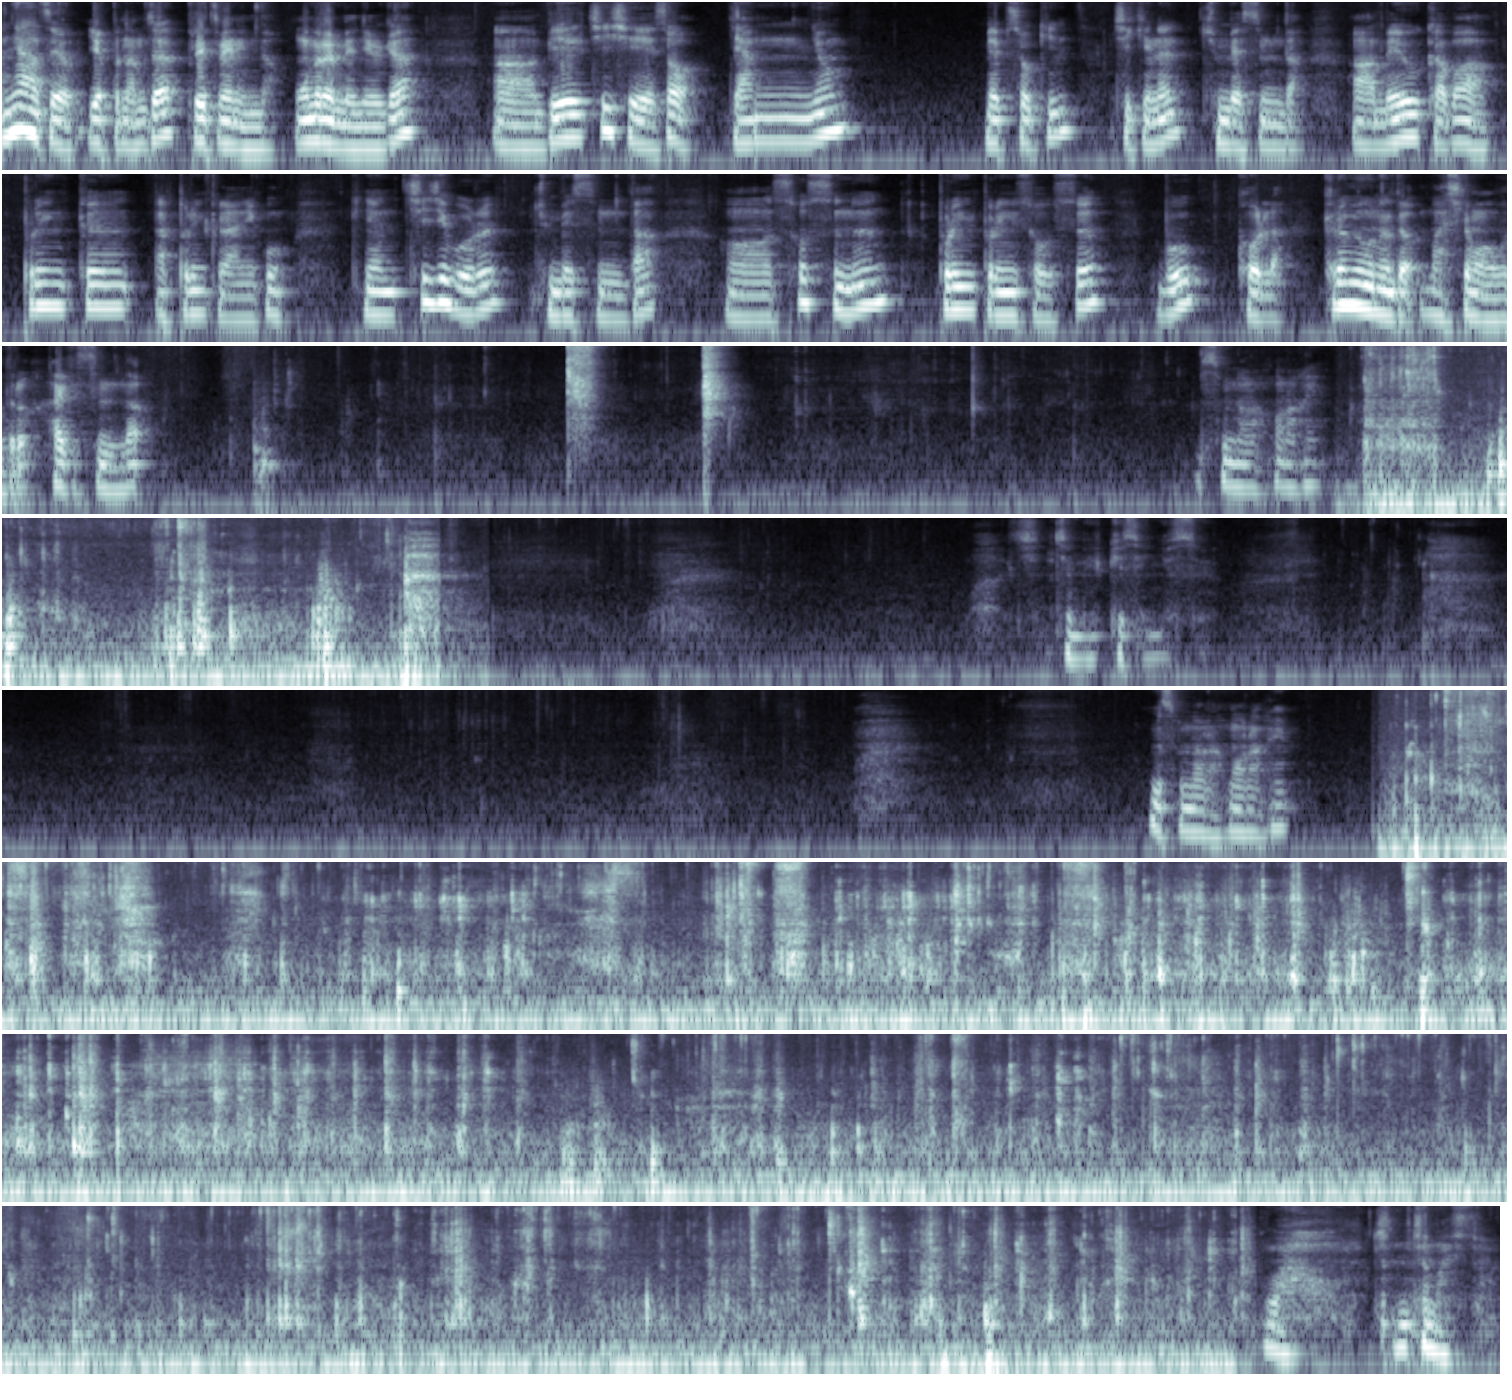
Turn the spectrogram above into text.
안녕하세요. 예쁜 남자 브리트맨입니다. 오늘의 메뉴가 어, BLCC에서 양념 맵속인 치킨을 준비했습니다. 아, 매울까봐 프링클 아 프링클 아니고 그냥 치즈볼을 준비했습니다. 어, 소스는 브링브링 소스 무 콜라. 그러면 오늘도 맛있게 먹어보도록 하겠습니다. 비스밀라 흐마니라힘 진짜 맵게 생겼어요. 비스밀라 와우 진짜 맛있어요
